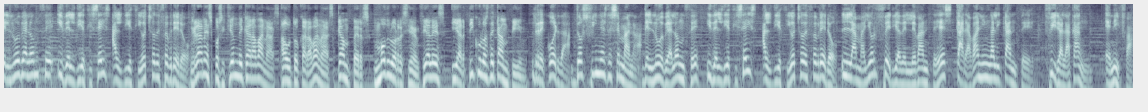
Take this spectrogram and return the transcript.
del 9 al 11 y del 16 al 18 de febrero. Gran exposición de caravanas, autocaravanas, campers, módulos residenciales y artículos de camping. Recuerda, dos fines de semana, del 9 al 11 y del 16 al 18 de febrero. La mayor feria del Levante es Caravaning Alicante. Firalacán, en IFA.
